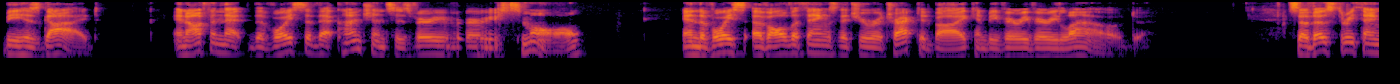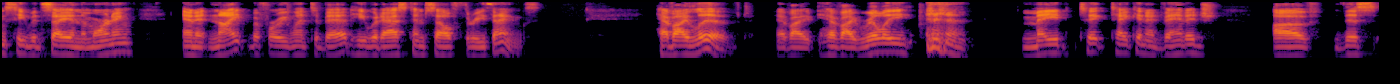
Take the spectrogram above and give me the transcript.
be his guide. And often that the voice of that conscience is very, very small. And the voice of all the things that you're attracted by can be very, very loud. So, those three things he would say in the morning, and at night before he went to bed, he would ask himself three things Have I lived? Have I, have I really made, t- taken advantage of this,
